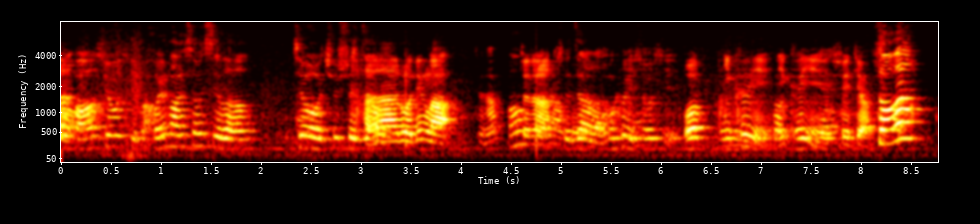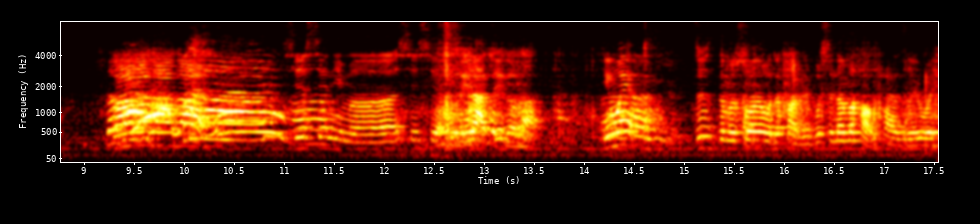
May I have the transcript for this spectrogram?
就回房休息吧。回房休息了，就去睡觉尘了。埃落定了，真的哦真的睡觉了我们可以休息。我，你可以，你可以睡觉。走了。走走走。谢谢你们，谢谢。谁拿这个了？因为就是怎么说呢，我的房间不是那么好看，所以我也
